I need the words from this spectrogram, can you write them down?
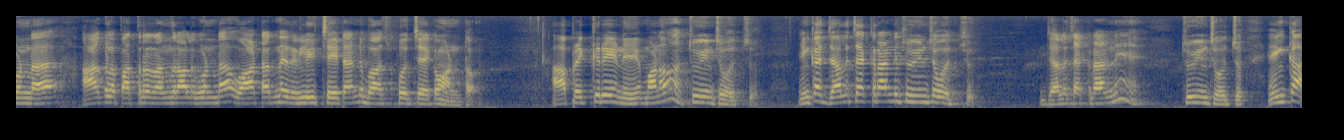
గుండా ఆకుల పత్ర రంధ్రాల గుండా వాటర్ని రిలీజ్ చేయటాన్ని బాష్పోత్సేకం అంటాం. ఆ ప్రక్రియని మనం చూపించవచ్చు ఇంకా జలచక్రాన్ని చూపించవచ్చు జలచక్రాన్ని చూపించవచ్చు ఇంకా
